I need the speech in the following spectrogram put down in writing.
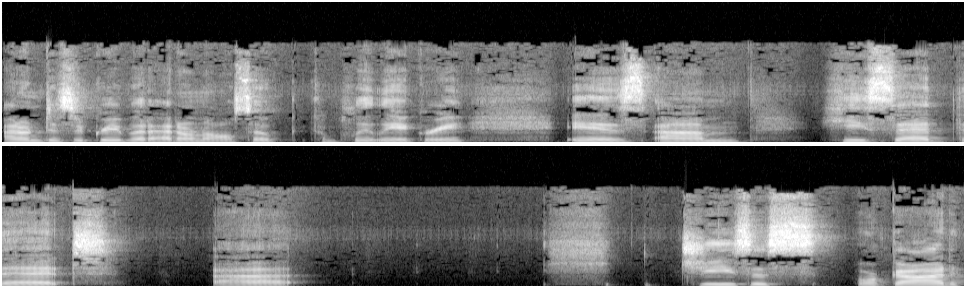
I don't disagree, but I don't also completely agree, is um, he said that uh, he, Jesus or God,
